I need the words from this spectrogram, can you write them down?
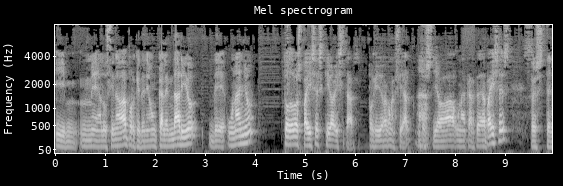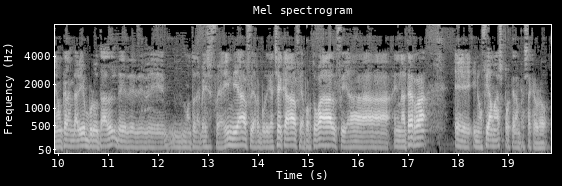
y me alucinaba porque tenía un calendario de un año todos los países que iba a visitar, porque yo era comercial. Entonces llevaba una cartera de países, pues tenía un calendario brutal de, de, de, de un montón de países. Fui a India, fui a República Checa, fui a Portugal, fui a Inglaterra. Eh, y no fui a más porque la empresa quebró.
